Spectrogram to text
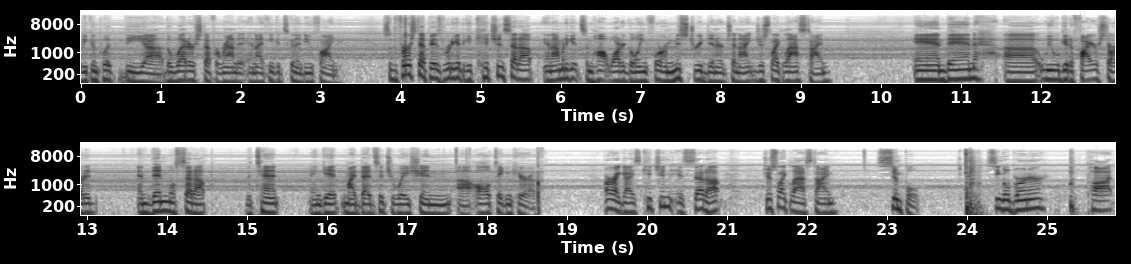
we can put the uh, the wetter stuff around it, and I think it's going to do fine. So the first step is we're gonna get the kitchen set up, and I'm gonna get some hot water going for a mystery dinner tonight, just like last time. And then uh, we will get a fire started, and then we'll set up the tent and get my bed situation uh, all taken care of. All right, guys, kitchen is set up just like last time. Simple. Single burner, pot,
